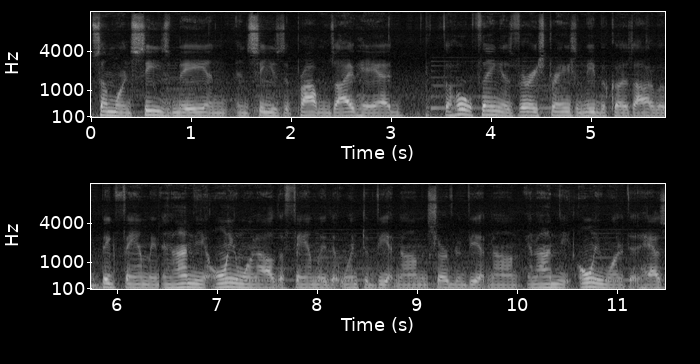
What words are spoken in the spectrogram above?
someone sees me and, and sees the problems I've had. The whole thing is very strange to me because out of a big family, and I'm the only one out of the family that went to Vietnam and served in Vietnam, and I'm the only one that has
